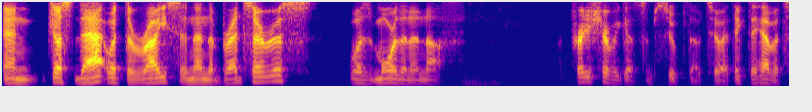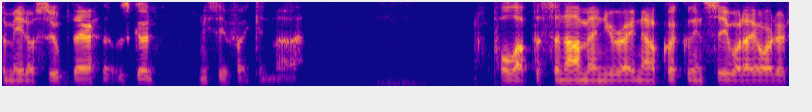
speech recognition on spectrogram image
and just that with the rice and then the bread service was more than enough. I'm Pretty sure we got some soup though too. I think they have a tomato soup there that was good. Let me see if I can uh, pull up the Sanaa menu right now quickly and see what I ordered.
